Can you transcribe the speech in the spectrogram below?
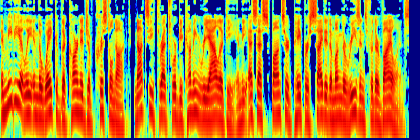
Immediately in the wake of the carnage of Kristallnacht, Nazi threats were becoming reality and the SS-sponsored paper cited among the reasons for their violence.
